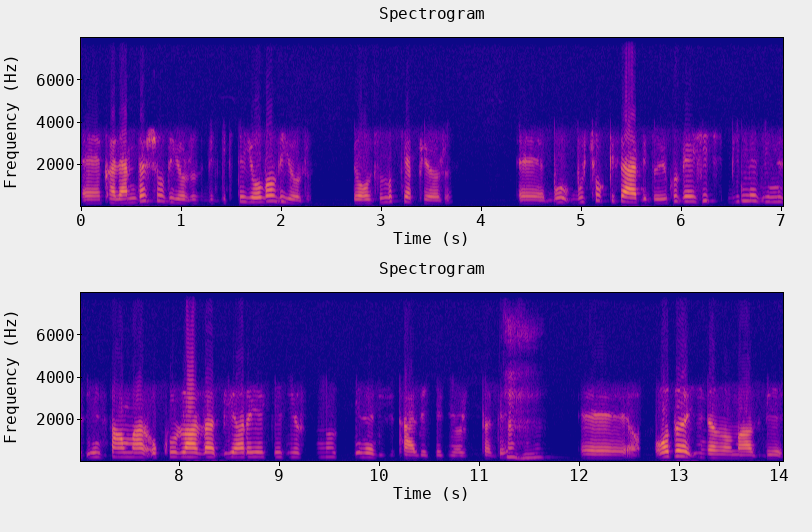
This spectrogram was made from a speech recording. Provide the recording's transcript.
e, kalemdaş oluyoruz. Birlikte yol alıyoruz. Yolculuk yapıyoruz. E, bu, bu çok güzel bir duygu ve hiç bilmediğiniz insanlar okurlarla bir araya geliyorsunuz. Yine dijitalde geliyoruz tabii. Hı hı. E, o da inanılmaz bir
